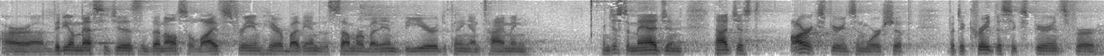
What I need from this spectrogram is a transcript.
our uh, video messages and then also live stream here by the end of the summer, by the end of the year, depending on timing. And just imagine not just our experience in worship, but to create this experience for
